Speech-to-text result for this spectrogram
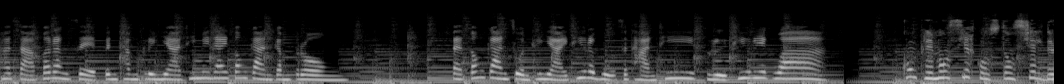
ภาษาฝรั่งเศสเป็นคำกริยาที่ไม่ได้ต้องการกำตรง แต่ต้องการส่วนขยายที่ระบุสถานที่ หรือที่เรียกว่า complément circonstanciel de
